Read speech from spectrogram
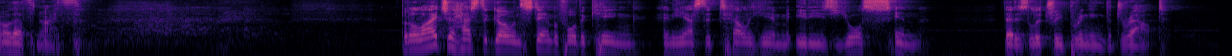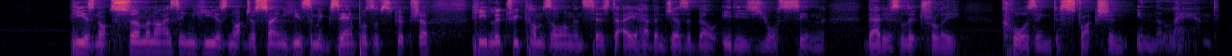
Oh, that's nice. But Elijah has to go and stand before the king and he has to tell him it is your sin that is literally bringing the drought. He is not sermonizing. He is not just saying, here's some examples of scripture. He literally comes along and says to Ahab and Jezebel, it is your sin that is literally causing destruction in the land.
